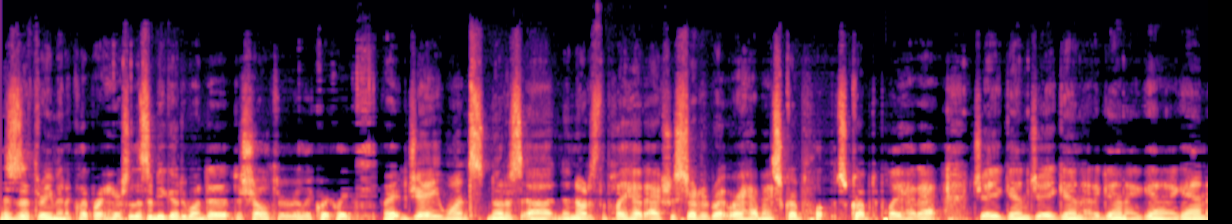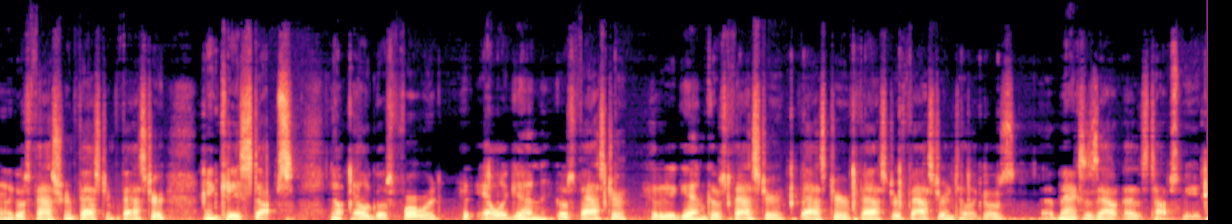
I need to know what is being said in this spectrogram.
This is a three minute clip right here, so this would be a good one to, to shuttle through really quickly. All right, J once, notice uh, notice the playhead actually started right where I have my scrubbed, scrubbed playhead at. J again, J again, and again, and again, and again, and it goes faster and faster and faster, and K stops. Now L goes forward, hit L again, goes faster, hit it again, goes faster, faster, faster, faster, until it goes, uh, maxes out at its top speed.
